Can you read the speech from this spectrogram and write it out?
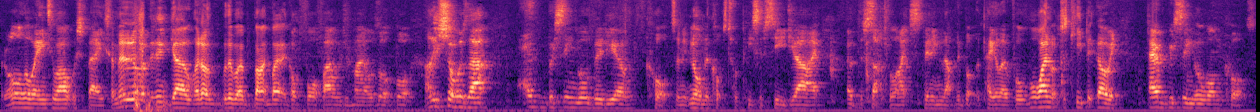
and all the way into outer space. I mean, I don't know if they didn't go. I don't. They might, might have gone four, five hundred miles up, but at least show us that every single video cuts, and it normally cuts to a piece of CGI of the satellite spinning that they've got the payload for. Well, why not just keep it going? Every single one cuts.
